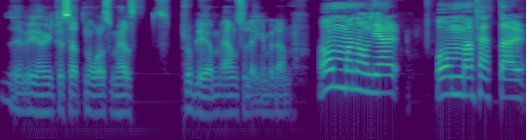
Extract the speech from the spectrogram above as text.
Det, vi har ju inte sett några som helst problem än så länge med den. om man oljar, om man fettar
